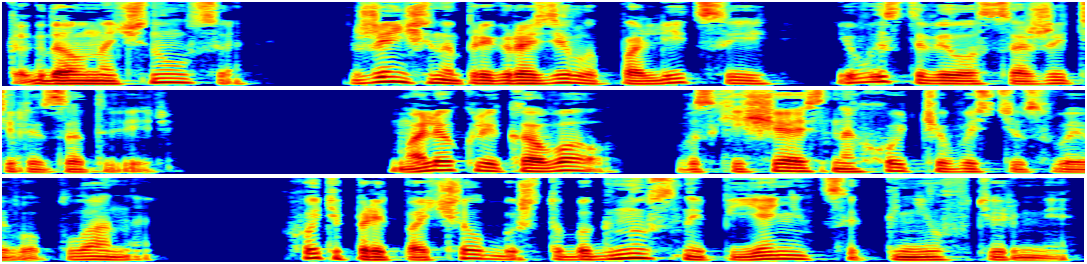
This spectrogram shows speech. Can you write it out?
Когда он очнулся, Женщина пригрозила полиции и выставила сожителя за дверь. Малек ликовал, восхищаясь находчивостью своего плана, хоть и предпочел бы, чтобы гнусный пьяница гнил в тюрьме.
